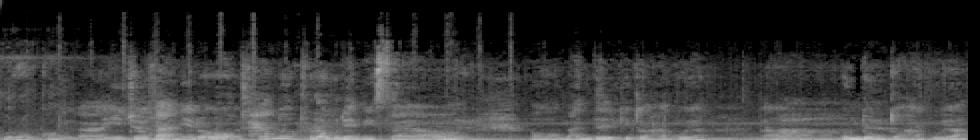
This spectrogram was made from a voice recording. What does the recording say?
그런 거. 저희가 2주 단위로 산후 프로그램이 있어요. 어, 만들기도 하고요. 어, 아. 운동도 하고요.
